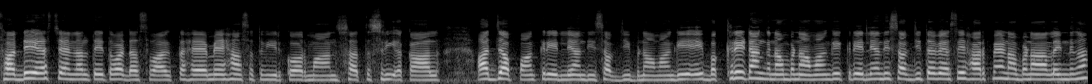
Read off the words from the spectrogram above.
ਸਾਡੇ ਇਸ ਚੈਨਲ ਤੇ ਤੁਹਾਡਾ ਸਵਾਗਤ ਹੈ। ਮੈਂ ਹਾਂ ਸਤਵੀਰ ਕੌਰ ਮਾਨ। ਸਤਿ ਸ੍ਰੀ ਅਕਾਲ। ਅੱਜ ਆਪਾਂ ਕਰੇਲਿਆਂ ਦੀ ਸਬਜ਼ੀ ਬਣਾਵਾਂਗੇ। ਇਹ ਵੱਖਰੇ ਢੰਗ ਨਾਲ ਬਣਾਵਾਂਗੇ। ਕਰੇਲਿਆਂ ਦੀ ਸਬਜ਼ੀ ਤਾਂ ਵੈਸੇ ਹਰ ਭੈਣਾਂ ਬਣਾ ਲੈਂਦੀਆਂ,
